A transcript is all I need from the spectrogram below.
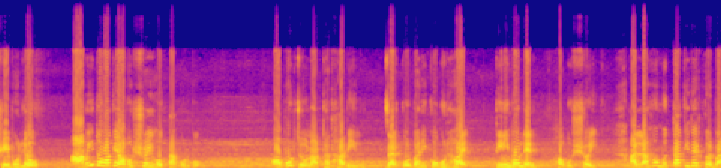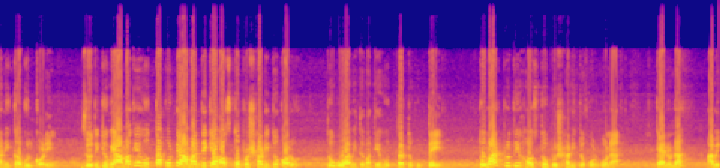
সে বলল, আমি তোমাকে অবশ্যই হত্যা করব। অপরজন, অর্থাৎ হাবিল, যার কোরবানি কবুল হয়, তিনি বললেন, অবশ্যই। আল্লাহ মুত্তাকিদের কোরবানি কবুল করেন। যদি তুমি আমাকে হত্যা করতে আমার দিকে হস্ত প্রসারিত করো তবু আমি তোমাকে হত্যা তো করতে তোমার প্রতি হস্ত প্রসারিত করব না। কেননা, আমি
